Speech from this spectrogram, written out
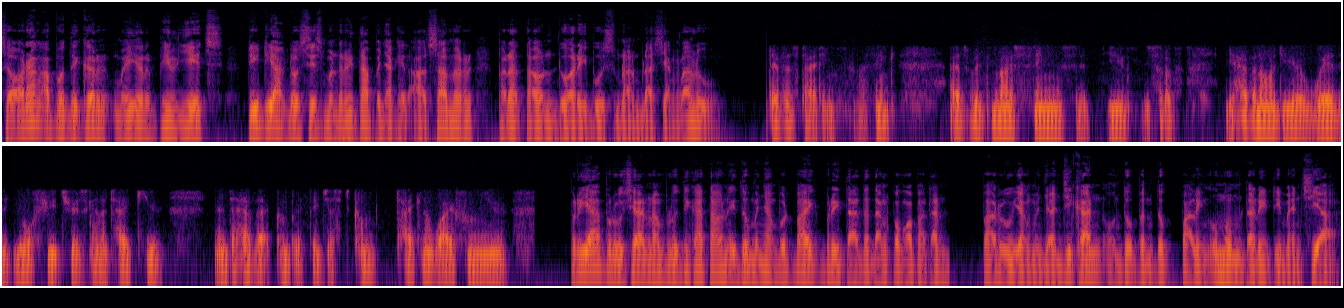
Seorang apoteker, Mayor Bill Yates, didiagnosis menderita penyakit Alzheimer pada tahun 2019 yang lalu. Devastating, I think. As with most things, you, you sort of you have an idea of where the, your future is going to take you, and to have that completely just come taken away from you. Pria berusia 63 tahun itu menyambut baik berita tentang pengobatan baru yang menjanjikan untuk bentuk paling umum dari demensia.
